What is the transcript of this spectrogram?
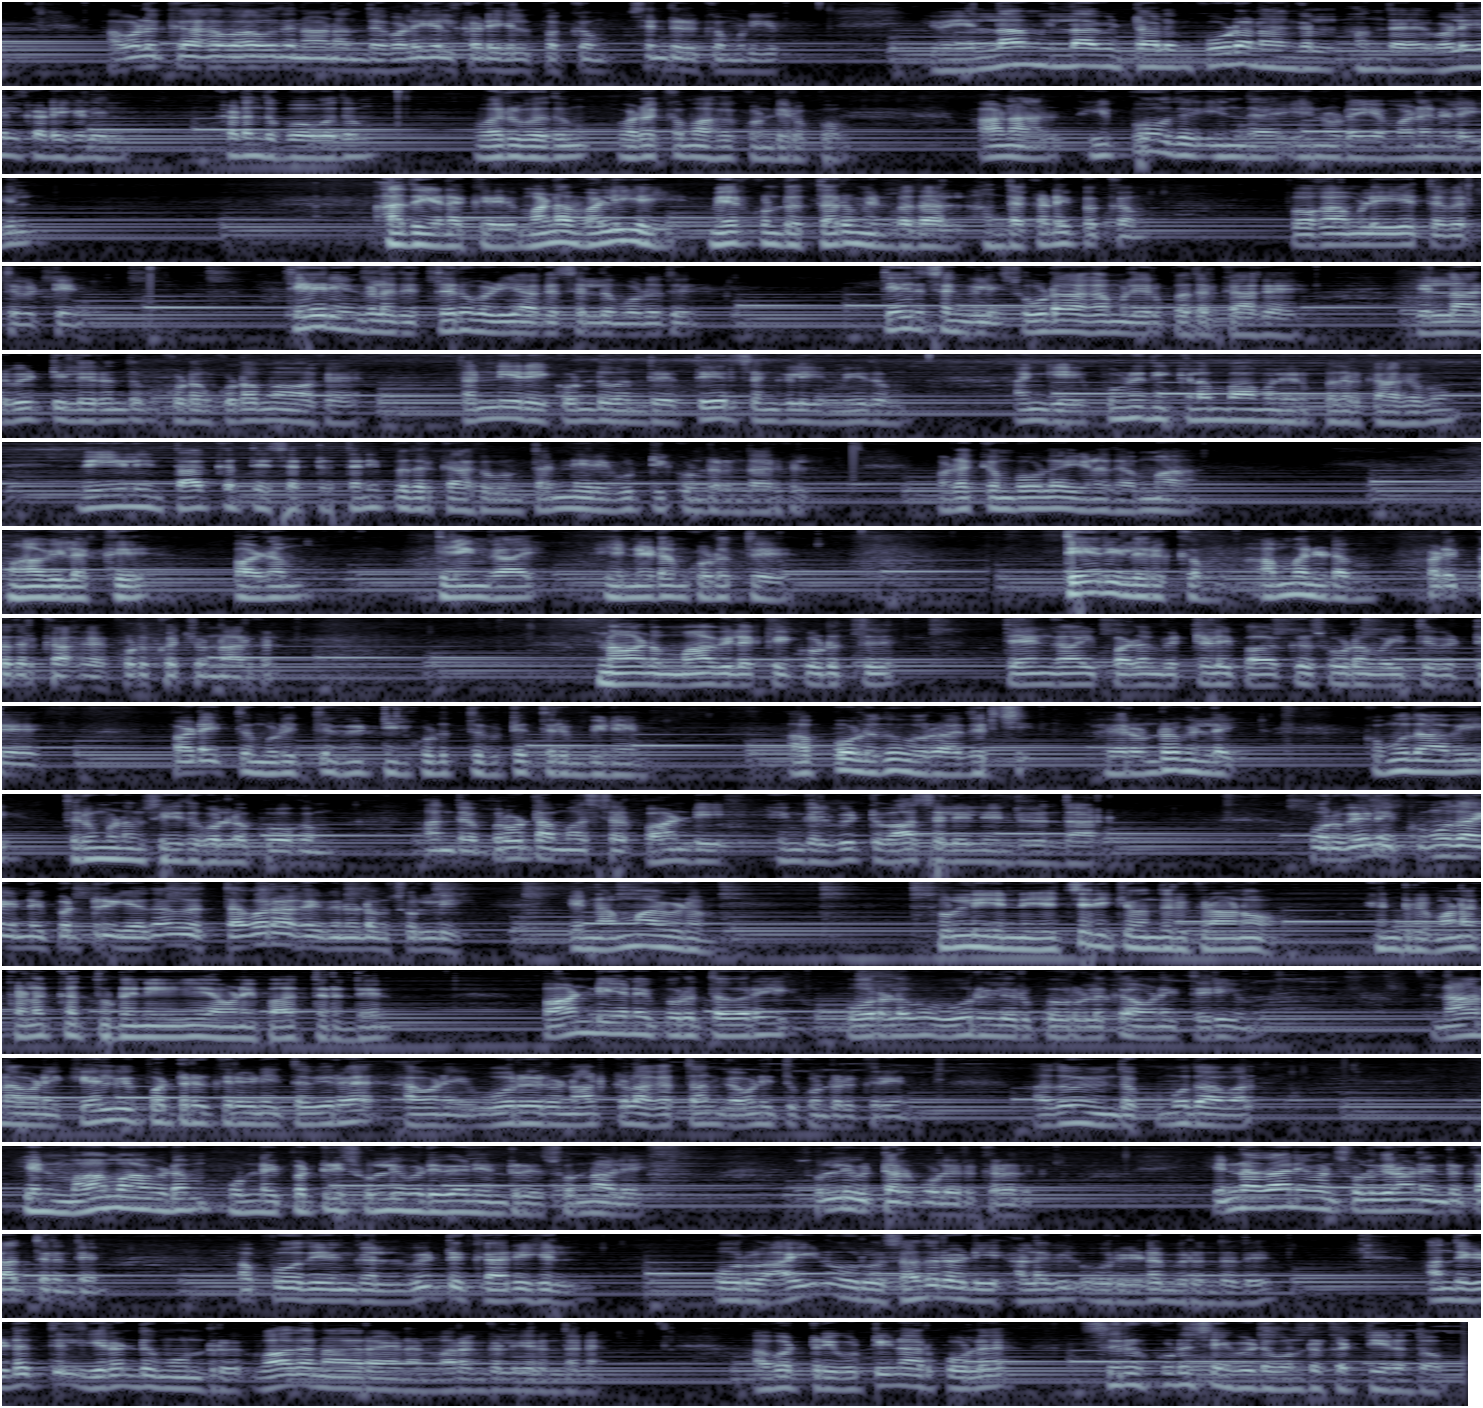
அவளுக்காகவாவது நான் அந்த வளையல் கடைகள் பக்கம் சென்றிருக்க முடியும். இவையெல்லாம் இல்லாவிட்டாலும் கூட நாங்கள் அந்த வளையல் கடைகளில் கடந்து போவதும் வருவதும் வழக்கமாக கொண்டிருப்போம். ஆனால் இப்போது இந்த என்னுடைய மனநிலையில் அது எனக்கு மன வழியை மேற்கொண்டு தரும் என்பதால் அந்த கடைப்பக்கம் போகாமலேயே தவிர்த்து விட்டேன். தேர் எங்களது தெரு வழியாக செல்லும் பொழுது தேர் சங்கிலி சூடாகாமல் இருப்பதற்காக எல்லார் வீட்டிலிருந்தும் குடம் குடமாக தண்ணீரை கொண்டு வந்து தேர் சங்கிலியின் மீதும் அங்கே புழுதி கிளம்பாமல் இருப்பதற்காகவும் வெயிலின் தாக்கத்தை சற்று தணிப்பதற்காகவும் தண்ணீரை ஊற்றி கொண்டிருந்தார்கள். வழக்கம் போல எனது அம்மா மாவிளக்கு பழம் தேங்காய் என்னிடம் கொடுத்து தேரில் இருக்கும் அம்மனிடம் படைப்பதற்காக கொடுக்கச் சொன்னார்கள். நானும் மாவிளக்கை கொடுத்து தேங்காய் பழம் வெற்றிலை பாக்கு சூடம் வைத்துவிட்டு படைத்து முடித்து வீட்டில் கொடுத்துவிட்டு திரும்பினேன். அப்பொழுது ஒரு அதிர்ச்சி. வேறொன்றுமில்லை. குமுதாவை திருமணம் செய்து கொள்ளப் போகும் அந்த புரோட்டா மாஸ்டர் பாண்டி எங்கள் வீட்டு வாசலில் நின்றிருந்தார். ஒருவேளை குமுதா என்னை பற்றி ஏதாவது தவறாக இவனிடம் சொல்லி என் அம்மாவிடம் சொல்லி என்னை எச்சரிக்க வந்திருக்கிறானோ என்று மனக்கலக்கத்துடனேயே அவனை பார்த்திருந்தேன். பாண்டியனை பொறுத்தவரை ஓரளவு ஊரில் இருப்பவர்களுக்கு அவனை தெரியும். நான் அவனை கேள்விப்பட்டிருக்கிறேனே தவிர அவனை ஓரிரு நாட்களாகத்தான் கவனித்துக் கொண்டிருக்கிறேன். அதுவும் இந்த குமுதாவால். என் மாமாவிடம் உன்னை பற்றி சொல்லிவிடுவேன் என்று சொன்னாலே சொல்லிவிட்டால் போல் இருக்கிறது என்னதான் இவன் சொல்கிறான் என்று காத்திருந்தேன். அப்போது எங்கள் வீட்டுக்கு அருகில் ஒரு ஐநூறு சதுர அடி அளவில் ஒரு இடம் இருந்தது. அந்த இடத்தில் இரண்டு மூன்று வாதநாராயணன் மரங்கள் இருந்தன. அவற்றை ஒட்டினார் போல சிறு குடிசை வீடு ஒன்று கட்டியிருந்தோம்.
